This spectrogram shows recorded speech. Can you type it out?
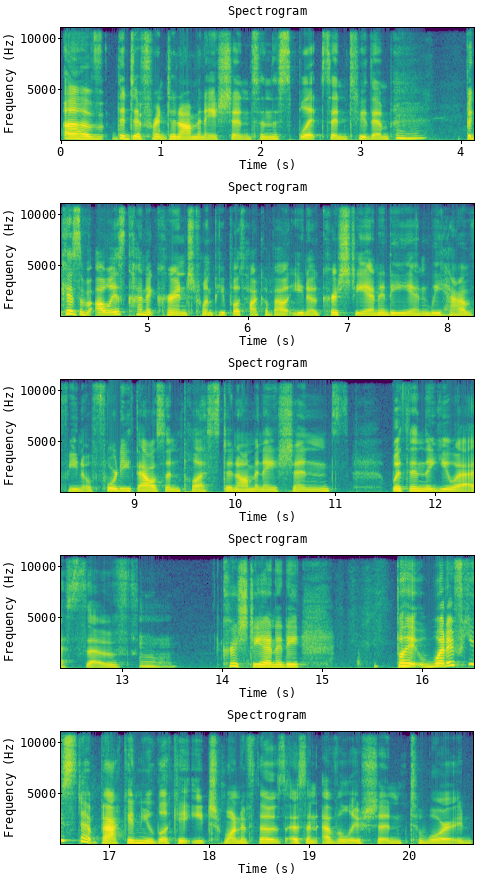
of the different denominations and the splits into them. Mm-hmm. Because I've always kind of cringed when people talk about, you know, Christianity and we have, you know, 40,000 plus denominations within the US of mm-hmm. Christianity. But what if you step back and you look at each one of those as an evolution toward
